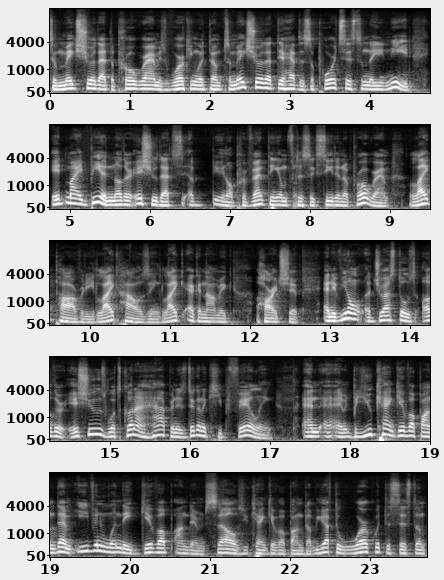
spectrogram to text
to make sure that the program is working with them to make sure that they have the support system they need. It might be another issue that's uh, you know preventing them to succeed in a program like poverty like housing like economic hardship. And if you don't address those other issues, what's going to happen is they're going to keep failing. And, and but you can't give up on them even when they give up on themselves you can't give up on them you have to work with the system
